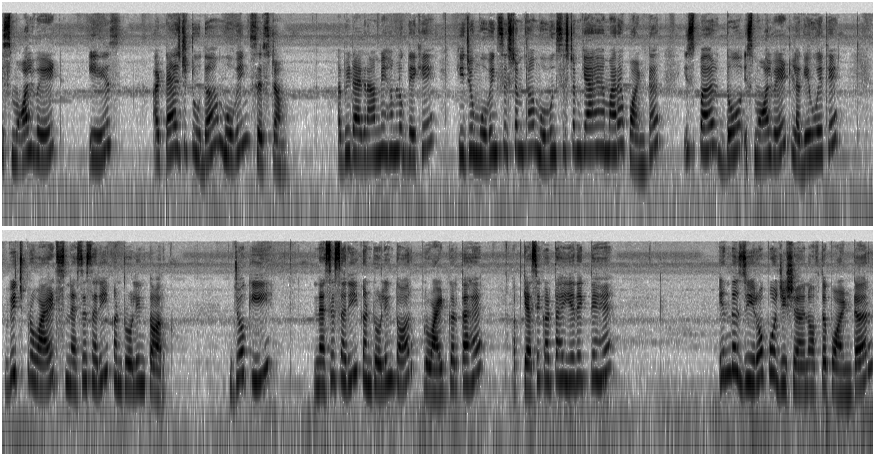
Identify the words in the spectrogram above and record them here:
small weight is attached to the moving system अभी डायग्राम में हम लोग देखें कि जो मूविंग सिस्टम था मूविंग सिस्टम क्या है हमारा? पॉइंटर इस पर दो स्मॉल वेट लगे हुए थे which provides necessary controlling torque जो कि नेसेसरी कंट्रोलिंग टॉर्क प्रोवाइड करता है। अब कैसे करता है ये देखते हैं। In the zero position of the pointer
